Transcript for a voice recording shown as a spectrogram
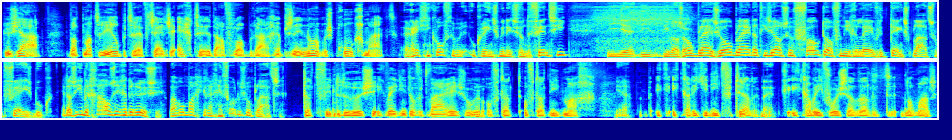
Dus ja, wat materieel betreft zijn ze echt de afgelopen dagen hebben ze een enorme sprong gemaakt. Resnikov, de Oekraïense minister van Defensie, die, die, die was ook blij, zo blij dat hij zelfs een foto van die geleverde tanks plaatst op Facebook. En dat is illegaal, zeggen de Russen. Waarom mag je daar geen foto's van plaatsen? Dat vinden de Russen. Ik weet niet of het waar is hoor, of dat, of dat niet mag. Ja. Ik, ik kan het je niet vertellen. Nee. Ik, ik kan me niet voorstellen dat het, nogmaals,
